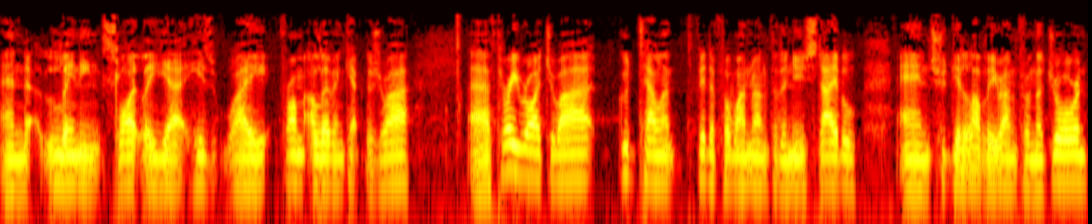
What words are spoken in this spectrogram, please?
and leaning slightly uh, his way from 11 Cap de Joie. Uh, three right you are, good talent, fitter for one run for the new stable, and should get a lovely run from the draw. And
